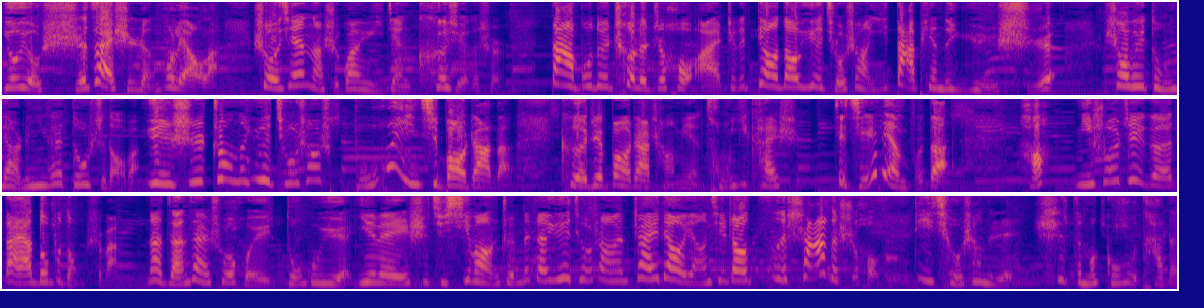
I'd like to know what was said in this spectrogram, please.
悠悠实在是忍不了了。首先呢，是关于一件科学的事儿。大部队撤了之后，哎，这个掉到月球上一大片的陨石，稍微懂点的应该都知道吧？陨石撞到月球上是不会引起爆炸的，可这爆炸场面从一开始就接连不断。好，你说这个大家都不懂是吧？那咱再说回独孤月，因为失去希望，准备在月球上摘掉氧气罩自杀的时候，地球上的人是怎么鼓舞他的？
